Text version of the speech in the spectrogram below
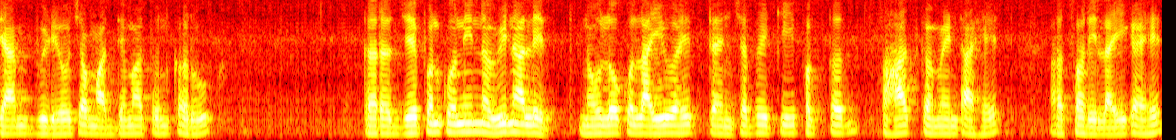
त्या व्हिडिओच्या माध्यमातून करू. तर जे पण कोणी नवीन आलेत नऊ लोक लाईव्ह आहेत त्यांच्यापैकी फक्त सहाच कमेंट आहेत सॉरी लाईक आहेत.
